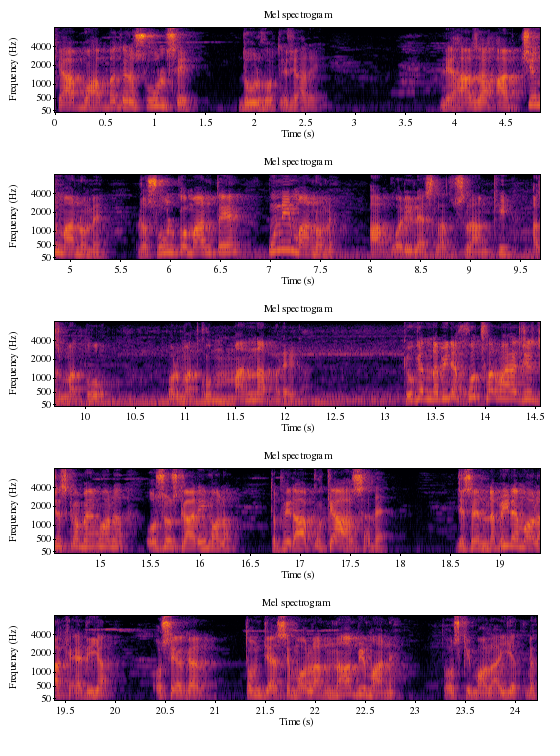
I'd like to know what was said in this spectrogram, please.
कि आप मोहब्बत रसूल से दूर होते जा रहे हैं। लिहाजा आप जिन मानों में रसूल को मानते हैं, उन्हीं मानों में आपको अलीसलाम की अजमत को हरमत को मानना पड़ेगा क्योंकि नबी ने खुद फरमाया जिस जिसका मैं मौला उस उसका अली मौला तो फिर आपको क्या हसद है जिसे नबी ने मौला कह दिया उसे अगर तुम जैसे मौला ना भी माने तो उसकी मौलाइत में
